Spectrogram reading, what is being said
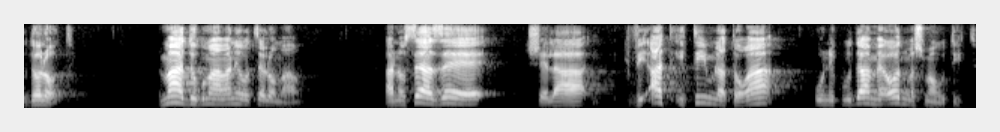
גדולות. מה הדוגמה, מה אני רוצה לומר? הנושא הזה של קביעת עיתים לתורה הוא נקודה מאוד משמעותית.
